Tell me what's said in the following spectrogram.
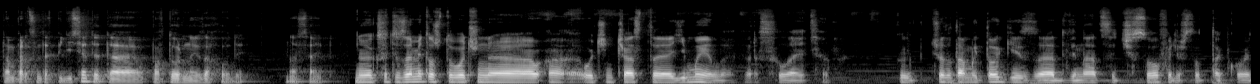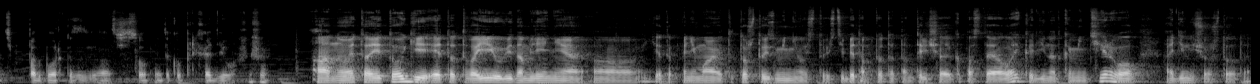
там процентов 50 это повторные заходы на сайт. Ну, я, кстати, заметил, что очень, э, э, очень часто e-mail рассылаете. Что-то там итоги за 12 часов или что-то такое, типа подборка за 12 часов, мне такое приходило. А, ну это итоги, это твои уведомления, э, я так понимаю, это то, что изменилось. То есть тебе там кто-то, там три человека поставил лайк, один откомментировал, один еще что-то.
